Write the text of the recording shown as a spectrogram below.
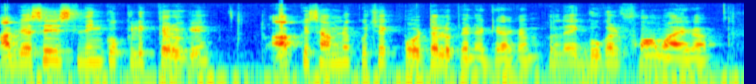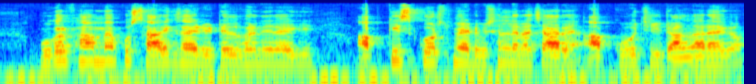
आप जैसे इस लिंक को क्लिक करोगे तो आपके सामने कुछ एक पोर्टल ओपन होकर आएगा। मतलब एक गूगल फॉर्म आएगा। गूगल फॉर्म में आपको सारी की सारी डिटेल भरनी रहेगी। आप किस कोर्स में एडमिशन लेना चाह रहे हैं, आपको वो चीज़ डालना रहेगा।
